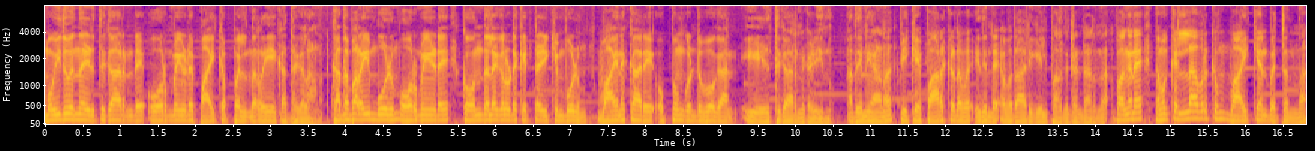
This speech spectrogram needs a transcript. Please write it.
മൊയ്തു എന്ന എഴുത്തുകാരന്റെ ഓർമ്മയുടെ പായ്ക്കപ്പൽ നിറയെ കഥകളാണ്. കഥ പറയുമ്പോഴും ഓർമ്മയുടെ കോന്തലകളുടെ കെട്ടഴിക്കുമ്പോഴും വായനക്കാരെ ഒപ്പം കൊണ്ടുപോകാൻ ഈ എഴുത്തുകാരന് കഴിയുന്നു. അത് തന്നെയാണ് പി കെ പാറക്കടവ് ഇതിന്റെ അവതാരികയിൽ പറഞ്ഞിട്ടുണ്ടായിരുന്നത്. അപ്പൊ അങ്ങനെ നമുക്ക് എല്ലാവർക്കും വായിക്കാൻ പറ്റുന്ന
